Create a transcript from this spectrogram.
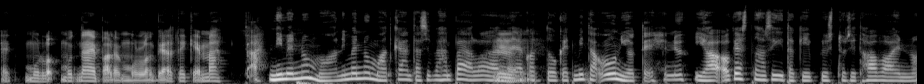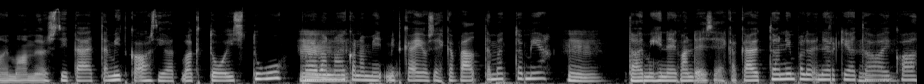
että mulla, mutta näin paljon mulla on vielä tekemättä. Nimenomaan, nimenomaan, että kääntää se vähän päälailla mm. ja katsoo, että mitä on jo tehnyt. Ja oikeastaan siitäkin pystyy sitten havainnoimaan myös sitä, että mitkä asiat vaikka toistuu päivän mm. aikana, mitkä ei olisi ehkä välttämättömiä. Mm tai mihin ei kandeisi ehkä käyttää niin paljon energiaa tai mm. aikaa,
